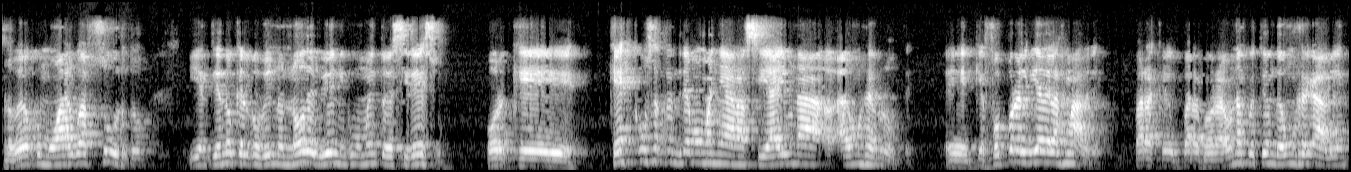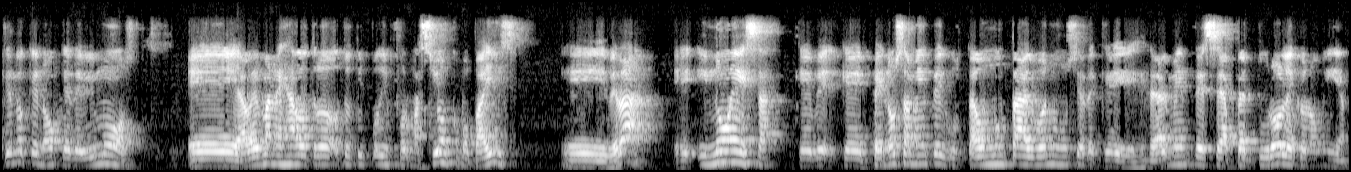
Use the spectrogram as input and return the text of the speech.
lo veo como algo absurdo y entiendo que el gobierno no debió en ningún momento decir eso, porque ¿qué excusa tendríamos mañana si hay, una, un rebrote? Eh, que fue por el Día de las Madres, para que para, para una cuestión de un regalo, y entiendo que no, que debimos eh, haber manejado otro, otro tipo de información como país, eh, ¿verdad? Eh, y no esa que, penosamente Gustavo Montalvo anuncia de que realmente se aperturó la economía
